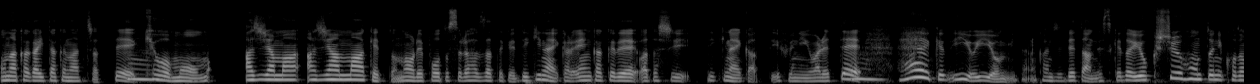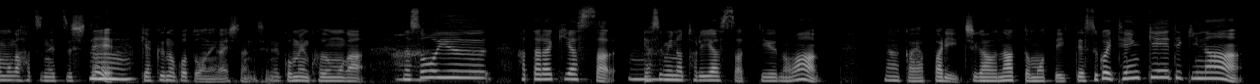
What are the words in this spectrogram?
お腹が痛くなっちゃって、うん。今日もうアジアマアジアンマーケットのレポートするはずだったけどできないから遠隔で私できないかっていうふうに言われて、えー、けどいいよいいよみたいな感じで出たんですけど翌週本当に子供が発熱して、うん。逆のことをお願いしたんですよね。ごめん子供が。はいそういう働きやすさ、うん。休みの取りやすさっていうのはなんかやっぱり違うなと思っていてすごい典型的な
